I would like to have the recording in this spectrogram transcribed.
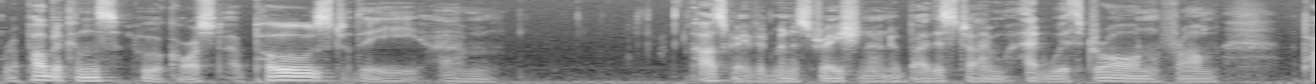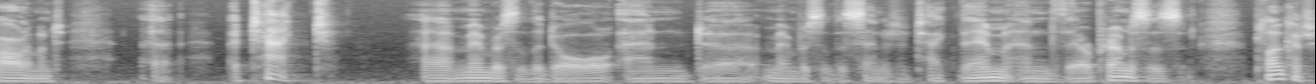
Republicans, who of course opposed the um, Cosgrave administration and who by this time had withdrawn from Parliament, uh, attacked uh, members of the Dáil and uh, members of the Senate, attacked them and their premises. Plunkett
